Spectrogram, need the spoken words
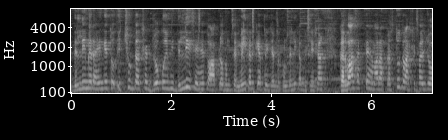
दिल्ली में रहेंगे तो इच्छुक दर्शक जो कोई भी दिल्ली से हैं तो आप लोग हमसे मिल करके अपनी जन्म कुंडली का विश्लेषण करवा सकते हैं। हमारा प्रस्तुत राशिफल जो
